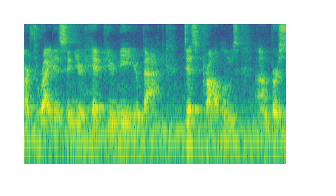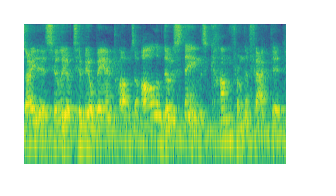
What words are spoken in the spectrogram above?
arthritis in your hip, your knee, your back disc problems, um, bursitis, iliotibial band problems, all of those things come from the fact that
